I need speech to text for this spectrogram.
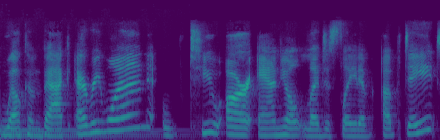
Welcome back, everyone, to our annual legislative update.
